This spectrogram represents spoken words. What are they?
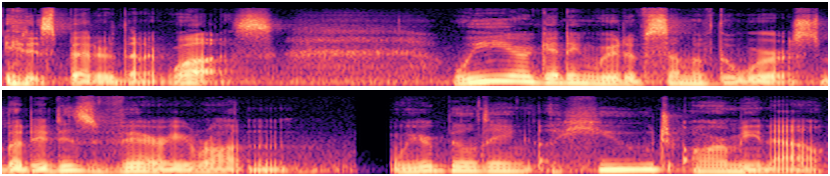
It is better than it was. We are getting rid of some of the worst, but it is very rotten. We are building a huge army now,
